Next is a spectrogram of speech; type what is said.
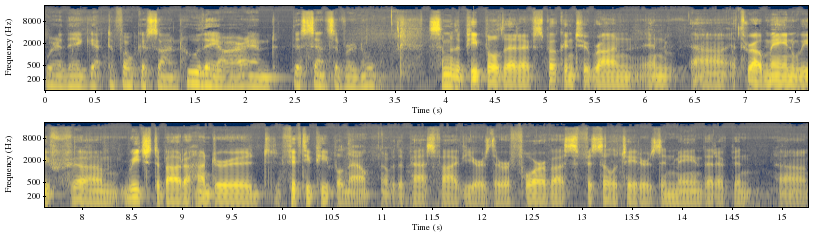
where they get to focus on who they are and this sense of renewal? Some of the people that I've spoken to, Ron, and uh, throughout Maine, we've um, reached about 150 people now over the past five years. There are four of us facilitators in Maine that have been uh,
